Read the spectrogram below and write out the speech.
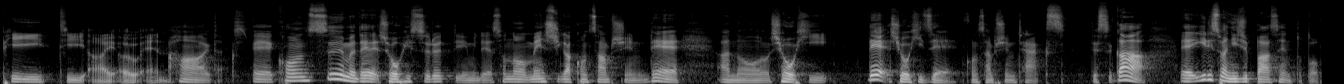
P T I O N. はい、Tax. えー、コンスームで消費するっていう意味で、その名詞が consumption で、あの消費で消費税、consumption tax ですが、えーイギリスは20%と、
